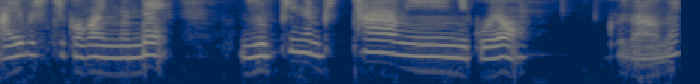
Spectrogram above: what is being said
아이브 스티커가 있는데 루피는 비타민이고요. 그 다음에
